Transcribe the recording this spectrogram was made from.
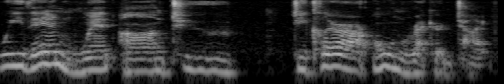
We then went on to declare our own record type.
